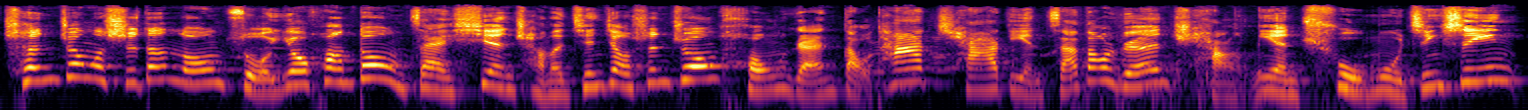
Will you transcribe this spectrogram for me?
沉重的石灯笼左右晃动，在现场的尖叫声中轰然倒塌，差点砸到人，场面触目惊心。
